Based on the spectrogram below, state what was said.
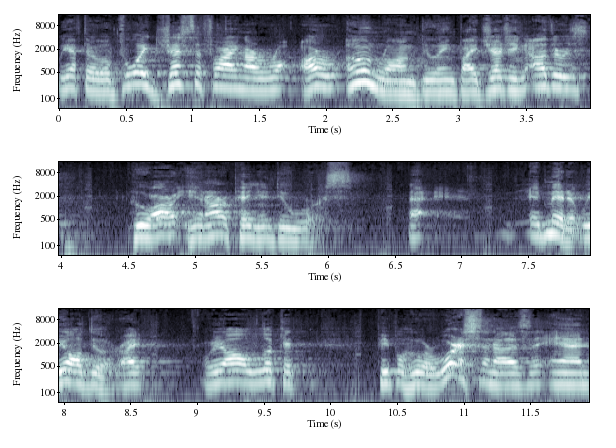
we have to avoid justifying our, our own wrongdoing by judging others who are, in our opinion, do worse. Now, admit it, we all do it, right? We all look at people who are worse than us, and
